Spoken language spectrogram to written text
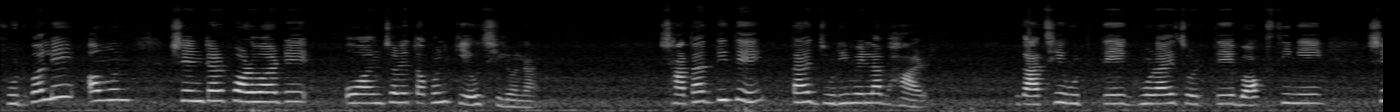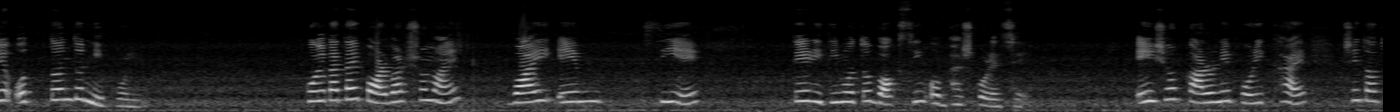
ফুটবলে অমন সেন্টার ফরওয়ার্ডে ও অঞ্চলে তখন কেউ ছিল না। সাঁতার দিতে তার জুড়ি মেলা ভার। গাছে উঠতে, ঘোড়ায় চড়তে বক্সিংয়ে সে অত্যন্ত নিপুণ। কলকাতায় পড়বার সময় ওয়াই এম সি এ তে রীতিমতো বক্সিং অভ্যাস করেছে। এইসব কারণে পরীক্ষায় সে তত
